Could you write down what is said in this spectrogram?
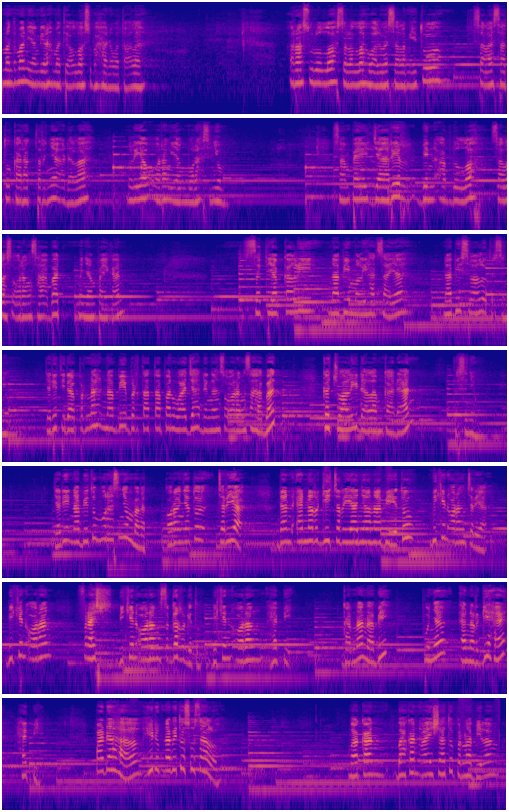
teman-teman yang dirahmati Allah Subhanahu wa taala. Rasulullah Shallallahu alaihi wasallam itu salah satu karakternya adalah beliau orang yang murah senyum. Sampai Jarir bin Abdullah salah seorang sahabat menyampaikan, setiap kali Nabi melihat saya, Nabi selalu tersenyum. Jadi tidak pernah Nabi bertatapan wajah dengan seorang sahabat kecuali dalam keadaan tersenyum. Jadi Nabi itu murah senyum banget. Orangnya tuh ceria dan energi cerianya Nabi itu bikin orang ceria, bikin orang fresh, bikin orang seger gitu, bikin orang happy. Karena Nabi punya energi he, happy. Padahal hidup Nabi itu susah loh. Makan bahkan Aisyah tuh pernah bilang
